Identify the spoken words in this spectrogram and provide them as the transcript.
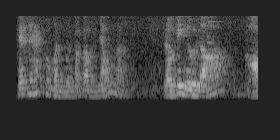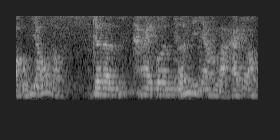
cái rác của mình mình bắt đầu mình giấu rồi rồi cái người đó, họ cũng giấu rồi. Cho nên hai bên đến với nhau là hai cái ông.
